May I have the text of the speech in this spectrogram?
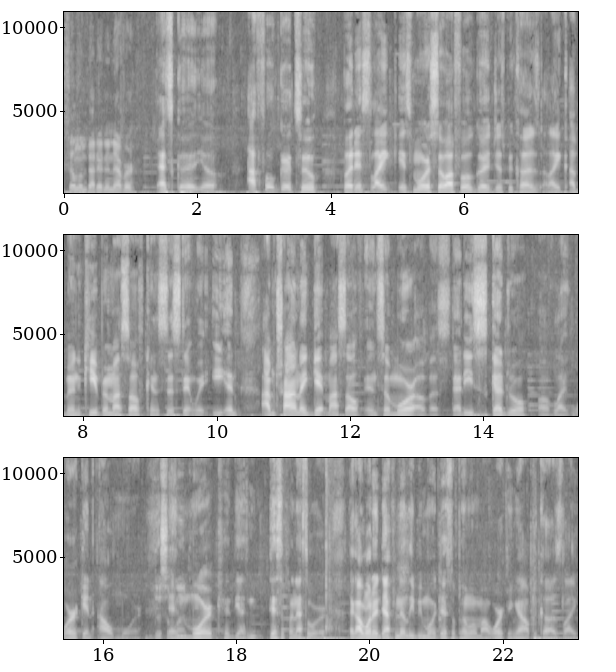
Feeling better than ever. That's good, yo. I feel good too, but it's like it's more so I feel good just because like I've been keeping myself consistent with eating. I'm trying to get myself into more of a steady schedule of like working out more and more con- yes, discipline. That's the word. Like I want to definitely be more disciplined with my working out because like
